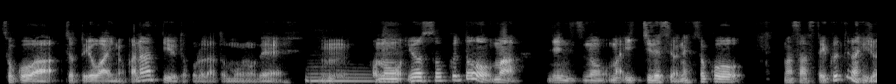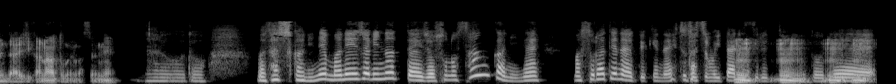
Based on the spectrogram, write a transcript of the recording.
そこはちょっと弱いのかなっていうところだと思うので、ううんん。この予測と、まあ、現実の、まあ、一致ですよね。そこを、まあ、させていくっていうのは非常に大事かなと思いますよね。なるほど。まあ確かにね、マネージャーになった以上、その参加にね、まあ育てないといけない人たちもいたりするっていうことで、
